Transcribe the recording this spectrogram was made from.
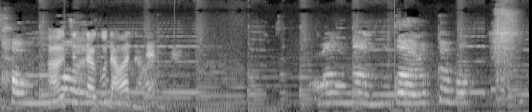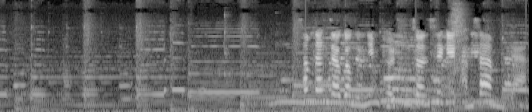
감사해요. 아으찐다고 나왔네. 아니, 나 누가 이렇게 막. 삼랑자광우님 별풍선 3개 감사합니다.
